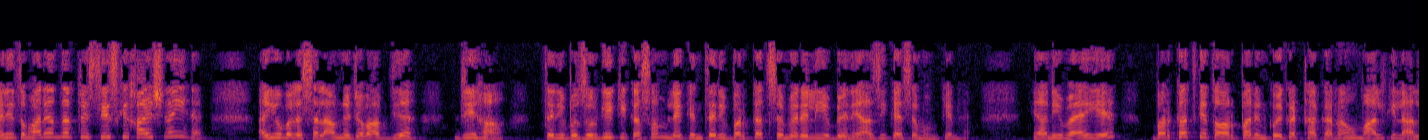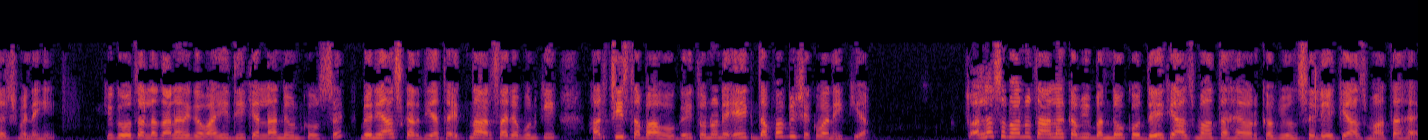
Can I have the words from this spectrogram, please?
یعنی تمہارے اندر تو اس چیز کی خواہش نہیں ہے۔ ایوب علیہ السلام نے جواب دیا جی ہاں تیری بزرگی کی قسم، لیکن تیری برکت سے میرے لیے بے نیازی کیسے ممکن ہے؟ یعنی میں یہ برکت کے طور پر ان کو اکٹھا کر رہا ہوں، مال کی لالچ میں نہیں۔ کیونکہ وہ تو اللہ تعالیٰ نے گواہی دی کہ اللہ نے ان کو اس سے بے نیاز کر دیا تھا۔ اتنا عرصہ جب ان کی ہر چیز تباہ ہو گئی تو انہوں نے ایک دفعہ بھی شکوا نہیں کیا۔ تو اللہ سبحان تعالیٰ کبھی بندوں کو دے کے آزماتا ہے اور کبھی ان سے لے کے آزماتا ہے۔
